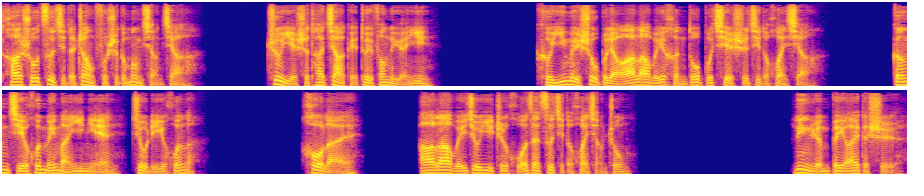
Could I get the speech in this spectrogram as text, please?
她说自己的丈夫是个梦想家，这也是她嫁给对方的原因。可因为受不了阿拉维很多不切实际的幻想，刚结婚没满一年就离婚了。后来，阿拉维就一直活在自己的幻想中。令人悲哀的是，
